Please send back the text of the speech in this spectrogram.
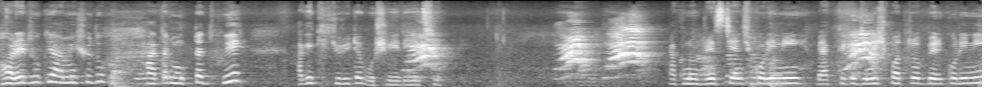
ঘরে ঢুকে আমি শুধু হাত আর মুখটা ধুয়ে আগে খিচুড়িটা বসিয়ে দিয়েছি। এখনও ড্রেস চেঞ্জ করিনি ব্যাগ থেকে জিনিসপত্র বের করিনি।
